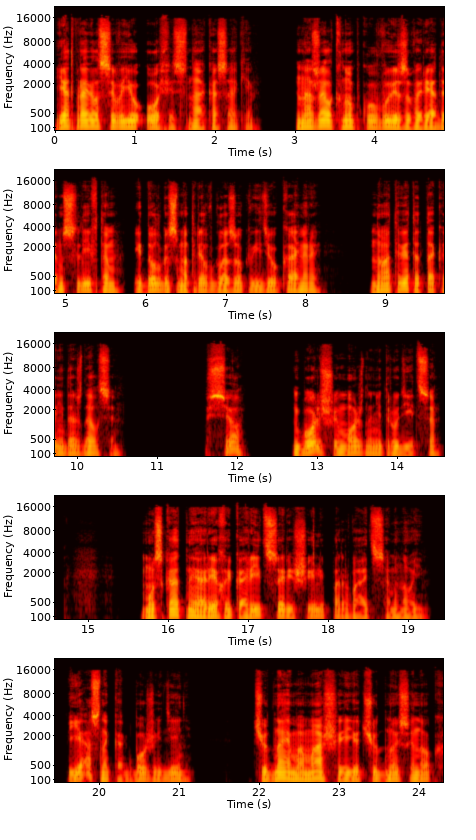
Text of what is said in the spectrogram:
Я отправился в ее офис на Акасаке. Нажал кнопку вызова рядом с лифтом и долго смотрел в глазок видеокамеры — но ответа так и не дождался. Все, больше можно не трудиться. Мускатный орех и корица решили порвать со мной. Ясно, как божий день. Чудная мамаша и ее чудной сынок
